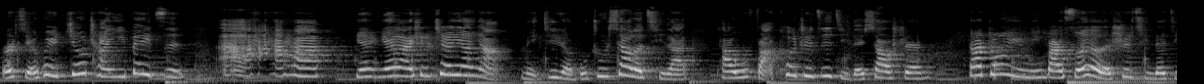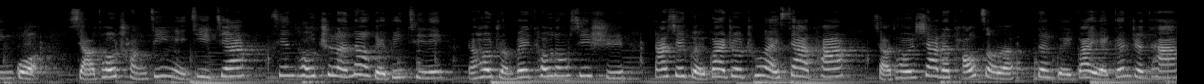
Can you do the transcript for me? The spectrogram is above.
而且会纠缠一辈子。啊哈哈哈！原原来是这样呀！美纪忍不住笑了起来，她无法克制自己的笑声。他终于明白所有的事情的经过。小偷闯进美纪家，先偷吃了闹鬼冰淇淋，然后准备偷东西时，那些鬼怪就出来吓他。小偷吓得逃走了，但鬼怪也跟着他。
